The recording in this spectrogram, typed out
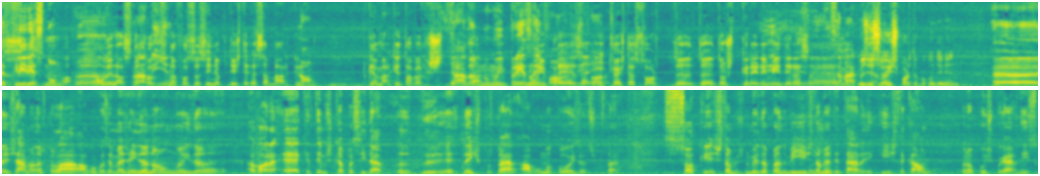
adquirir esse nome para, Oh, Lionel, se para não, fosse, se não fosse assim, não podias ter essa marca. Não. Porque a marca estava registrada numa empresa numa fora, empresa fora. e tiveste a sorte de, de, de eles te quererem vender essa, essa marca. Mas isso exporta para o continente? Uh, já mandamos para lá alguma coisa, mas ainda não. Ainda... Agora é que temos capacidade de, de exportar alguma coisa, de exportar. Só que estamos no meio da pandemia e estamos a tentar que isto acalme para depois pegar nisso.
